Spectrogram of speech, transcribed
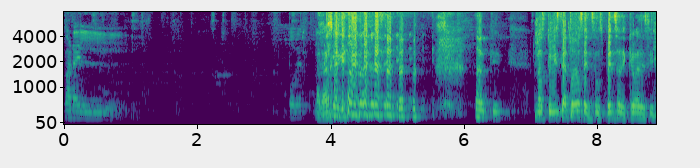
para el poder. Para- No, sé. Ok. Nos tuviste a todos en suspenso de qué va a decir.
